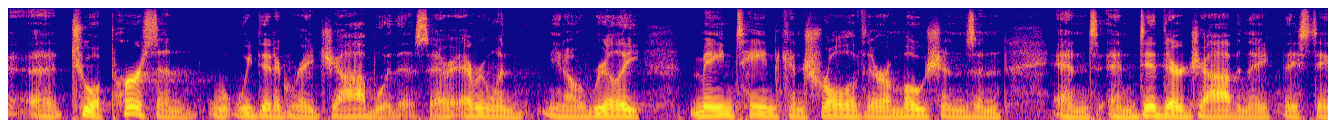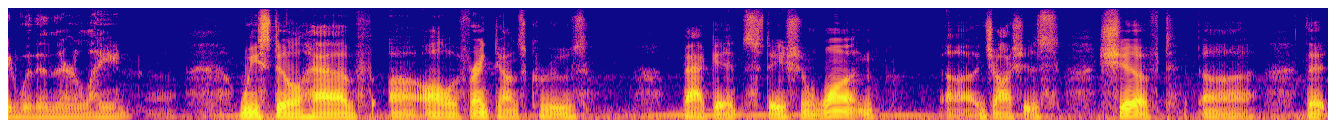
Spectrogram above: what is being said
uh, to a person, we did a great job with this. Everyone, you know, really maintained control of their emotions and and and did their job, and they they stayed within their lane. We still have uh, all of Franktown's crews back at Station One, uh, Josh's shift, uh, that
